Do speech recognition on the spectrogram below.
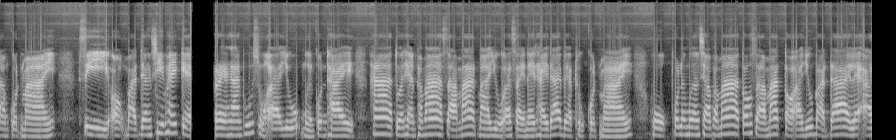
ตามกฎหมาย 4. ออกบัตรยังชีพให้แก่ แรงงานผู้สูงอายุเหมือนคนไทย 5. ตัวแทนพม่าสามารถมาอยู่อาศัยในไทยได้แบบถูกกฎหมาย 6. พลเมืองชาวพม่าต้องสามารถต่ออายุบัตรได้และอา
